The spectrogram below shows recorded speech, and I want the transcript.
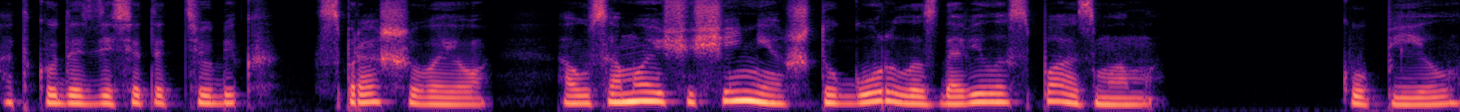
«Откуда здесь этот тюбик?» Спрашиваю, а у самой ощущение, что горло сдавило спазмом. «Купил»,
